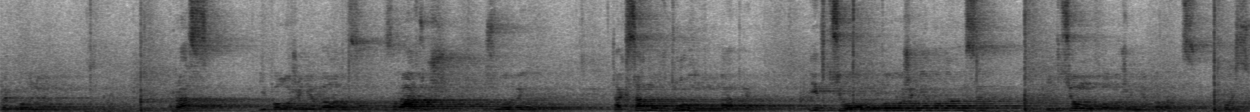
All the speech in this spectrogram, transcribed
Виконуємо. Раз. І положення балансу. Зразу ж зловили. Так само в другому напрямку. І в цьому положення балансу, і в цьому положення балансу. Ось.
